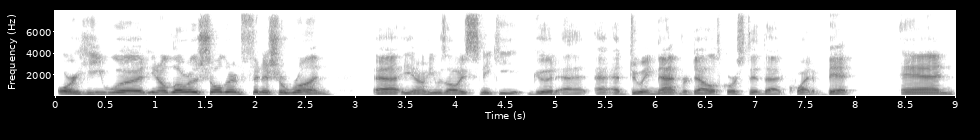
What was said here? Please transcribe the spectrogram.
or he would, you know, lower the shoulder and finish a run. Uh, you know, he was always sneaky good at, at, doing that. Verdell, of course, did that quite a bit. And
